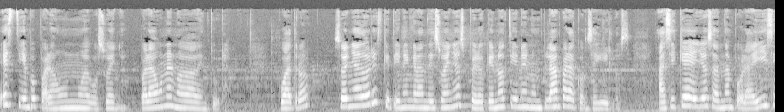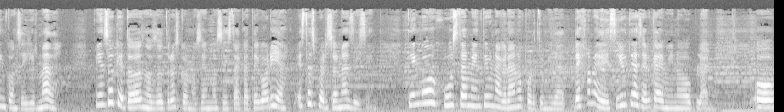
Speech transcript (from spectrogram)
Es tiempo para un nuevo sueño, para una nueva aventura. 4. Soñadores que tienen grandes sueños pero que no tienen un plan para conseguirlos. Así que ellos andan por ahí sin conseguir nada. Pienso que todos nosotros conocemos esta categoría. Estas personas dicen, tengo justamente una gran oportunidad, déjame decirte acerca de mi nuevo plan. O,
